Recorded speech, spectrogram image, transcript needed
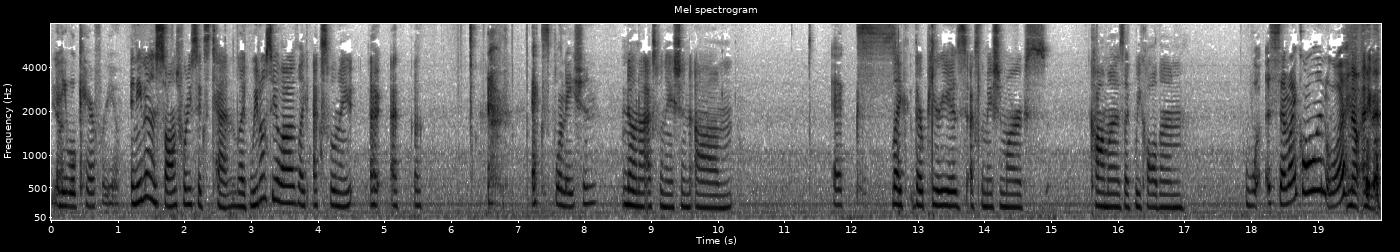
Yeah. And he will care for you. and even in Psalms forty six ten, like, we don't see a lot of, like, explanation. Uh, uh, Explanation. no, not explanation. Um, Ex like their periods, exclamation marks, commas, like we call them. What, semicolon? What? No, anyway,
